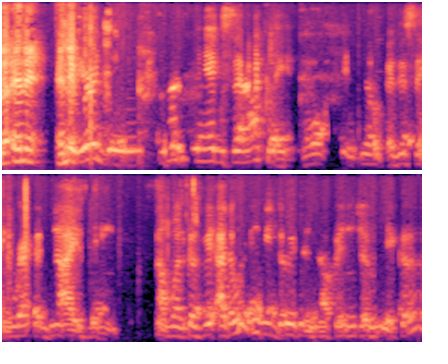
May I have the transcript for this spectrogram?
So any So any you're doing, you're doing exactly what you know, because this thing recognizing someone because I don't think we do it enough in Jamaica.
